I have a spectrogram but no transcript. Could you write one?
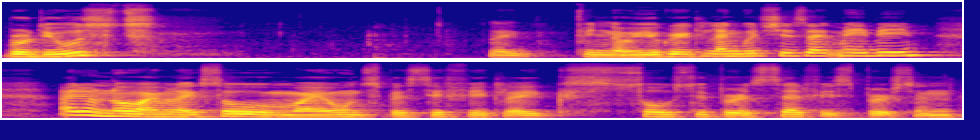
produced. Like finno-ugric languages like maybe. I don't know. I'm like so my own specific like so super selfish person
